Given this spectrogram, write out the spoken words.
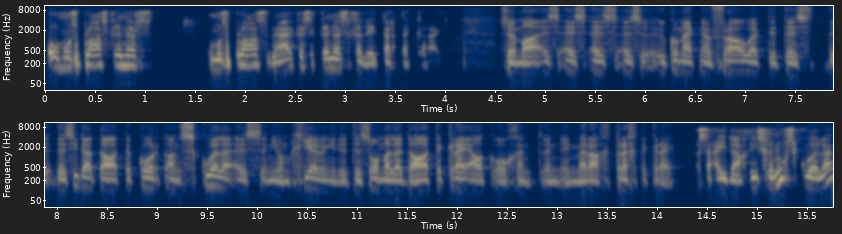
Om ons plaaskinders om ons plaaswerkers se kinders geletterd te kry. So maar is is is is hoekom ek nou vra ook dit is dis nie dat daar tekort aan skole is in die omgewing nie dit is om hulle daar te kry elke oggend en en middag terug te kry. Is 'n uitdaging is genoeg skole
